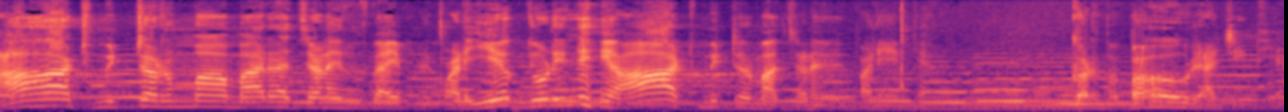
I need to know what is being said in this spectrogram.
આઠ મીટરમાં મારા ચણા પાઇપ પાડી એક જોડી નહીં, આઠ મીટરમાં ચણા પાડી આપ્યા કર્મ બહુ રાજી થયા.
